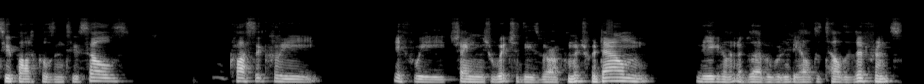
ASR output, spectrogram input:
two particles in two cells. Classically, if we changed which of these were up and which were down, the ignorant observer wouldn't be able to tell the difference.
